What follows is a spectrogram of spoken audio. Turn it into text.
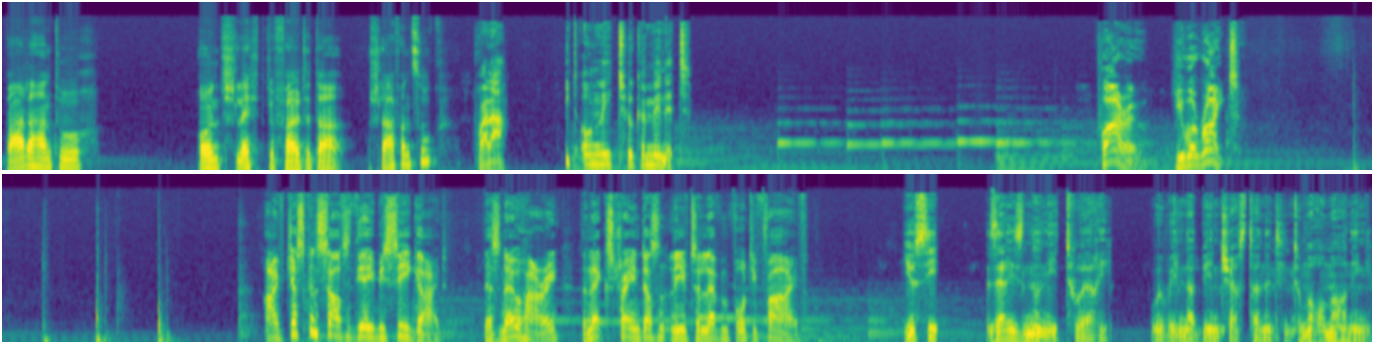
Badehandtuch. Und schlecht gefalteter Schlafanzug? Voila. It only took a minute. Poirot, you were right. I've just consulted the ABC guide. There's no hurry. The next train doesn't leave till 11.45. You see, there is no need to hurry. We will not be in Churston until tomorrow morning.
